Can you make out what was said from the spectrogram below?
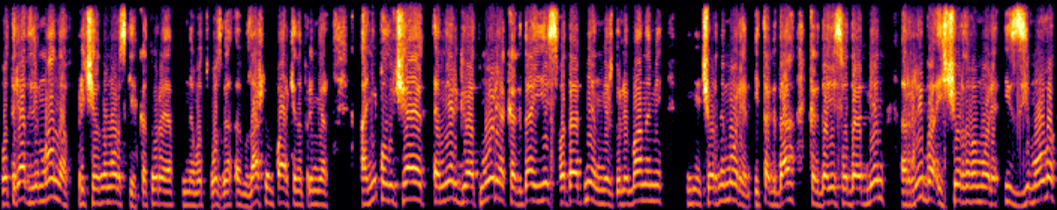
Вот ряд лиманов причерноморских, которые вот в нашем парке, например, они получают энергию от моря, когда есть водообмен между лиманами и Черным морем. И тогда, когда есть водообмен, рыба из Черного моря, из зимовок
